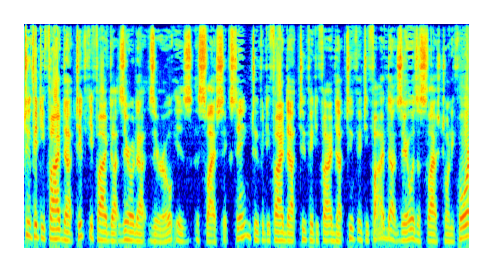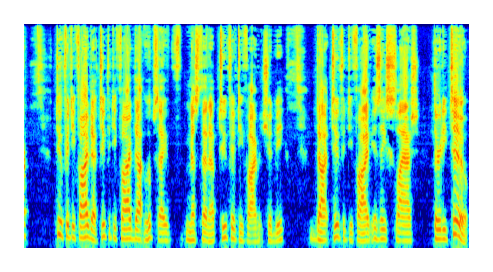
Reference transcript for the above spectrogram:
255.255.0.0 is a slash 16. 255.255.255.0 is a slash 24. 255.255. Oops, I messed that up. 255 it should be. Dot 255 is a slash 32,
